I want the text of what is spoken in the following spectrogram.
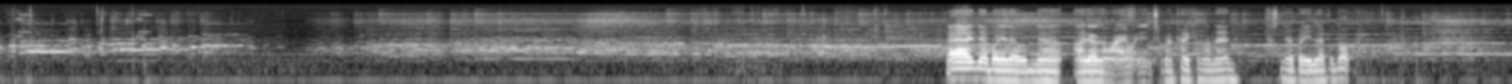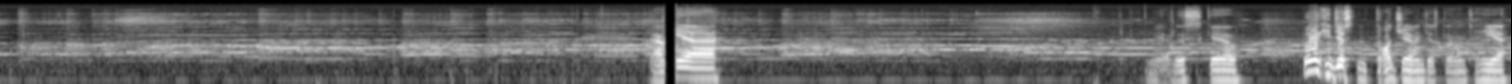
Uh, nobody leveled, no, I don't know why I went into my Pokemon then, because nobody leveled up. Down here. We have this skill. But we can just dodge her and just go onto here.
